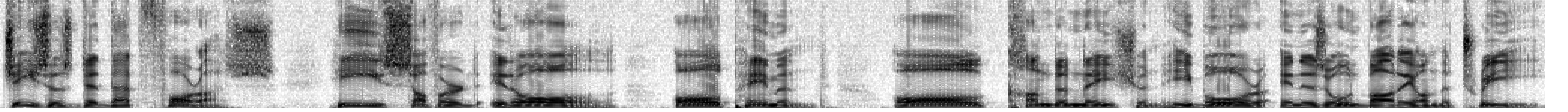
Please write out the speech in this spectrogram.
Jesus did that for us. He suffered it all, all payment, all condemnation he bore in his own body on the tree.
